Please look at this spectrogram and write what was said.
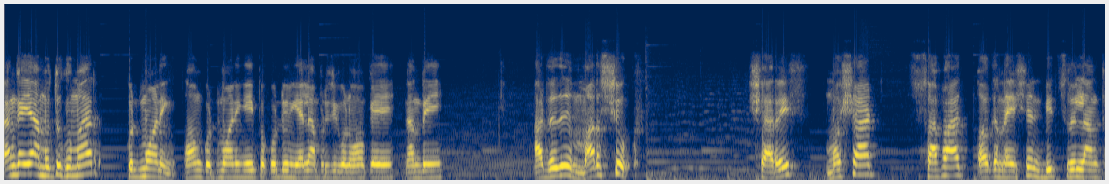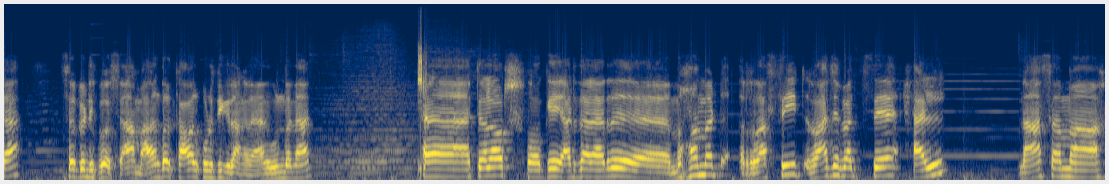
தங்கையா முத்துக்குமார் குட் மார்னிங் ஓம் குட் மார்னிங் இப்போ குட் எல்லாம் பிடிச்சிக்கணும் ஓகே நன்றி. அடுத்தது மர்ஷுக் ஷரீஃப் மொஷாட் சஃபாத் ஆர்கனைசேஷன் பிட் ஸ்ரீலங்கா செக்யூரிட்டி போஸ்ட் ஆமா அவங்க காவல் கொடுத்துக்கிறாங்க அது உண்மைதான். டெலோட் ஓகே அடுத்த யாரு முகமது ரஃபீட் ராஜபக்சே ஹல் நாசமாக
